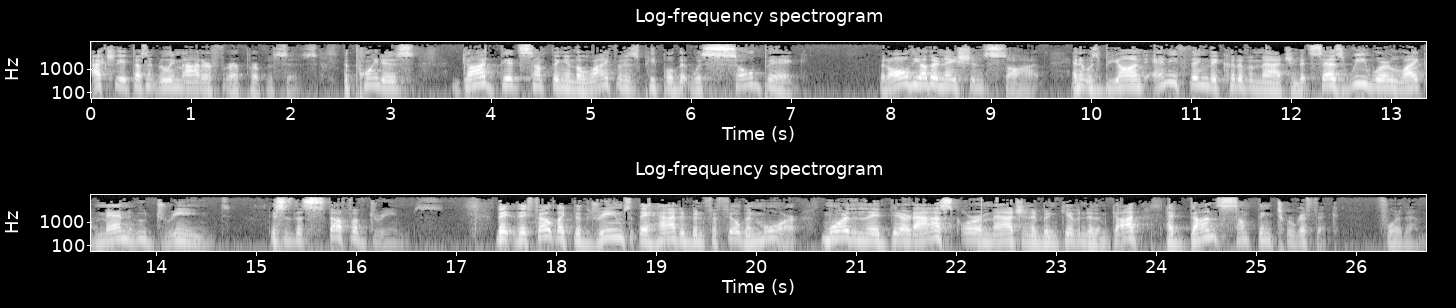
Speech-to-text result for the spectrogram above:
actually, it doesn't really matter for our purposes. The point is, God did something in the life of his people that was so big that all the other nations saw it. And it was beyond anything they could have imagined. It says we were like men who dreamed. This is the stuff of dreams. They, they felt like the dreams that they had had been fulfilled and more, more than they dared ask or imagine had been given to them. God had done something terrific for them.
